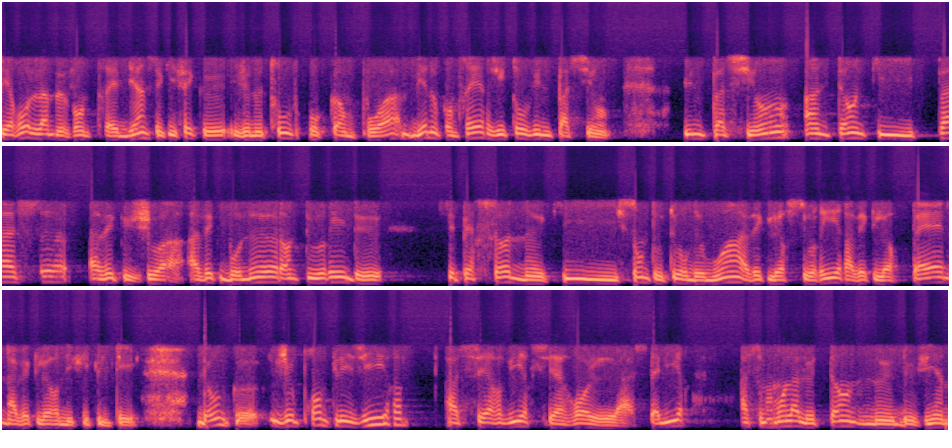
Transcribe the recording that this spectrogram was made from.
ces rôles-là me vont très bien, ce qui fait que je ne trouve aucun poids. Bien au contraire, j'y trouve une passion. Une passion, un temps qui passe avec joie, avec bonheur, entouré de ces personnes qui sont autour de moi avec leur sourire, avec leur peine, avec leurs difficultés. Donc, euh, je prends plaisir à servir ces rôles-là. C'est-à-dire, à ce moment-là, le temps ne devient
